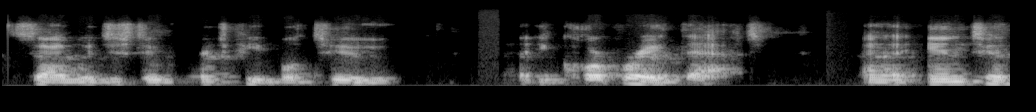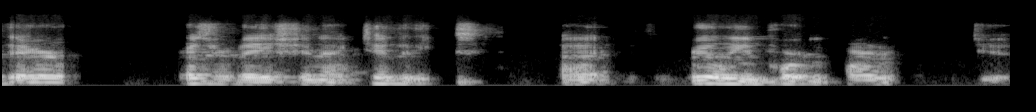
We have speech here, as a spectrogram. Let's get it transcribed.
So I would just encourage people to incorporate that uh, into their preservation activities. Uh, really important part of what we do.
